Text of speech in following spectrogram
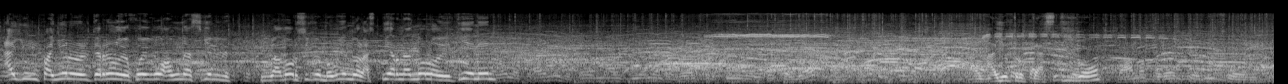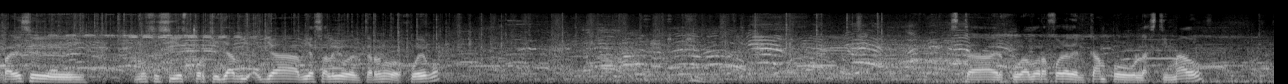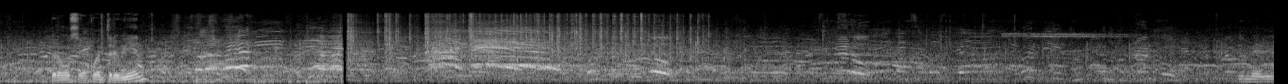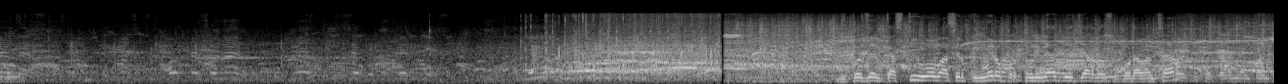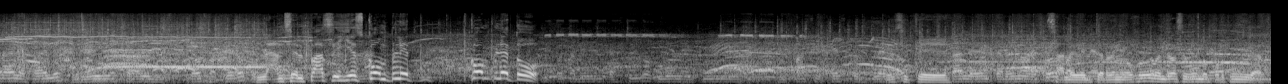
Hay un pañuelo en el terreno de juego. Aún así el jugador sigue moviendo las piernas. No lo detienen. Hay otro castigo. Parece, no sé si es porque ya, ya había salido del terreno de juego. Está el jugador afuera del campo lastimado. Esperemos se encuentre bien. Castigo va a ser primera oportunidad, 10 yardas por avanzar. Lanza el pase y es completo. Completo. Pase que Sale del terreno de juego. vendrá segunda oportunidad.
